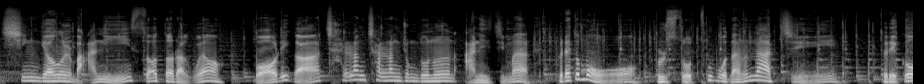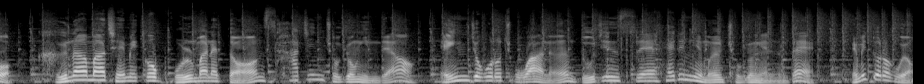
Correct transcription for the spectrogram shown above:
신경을 많이 썼더라고요. 머리가 찰랑찰랑 정도는 아니지만 그래도 뭐 불소 2보다는 낫지. 그리고 그나마 재밌고 볼만했던 사진 적용인데요. 개인적으로 좋아하는 누진스의 해리님을 적용했는데 재밌더라고요.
